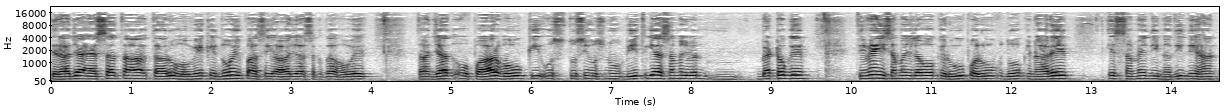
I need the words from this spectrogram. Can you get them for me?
ਤੇ ਰਾਜਾ ਐਸਾ ਤਾਂ ਤਾਰੂ ਹੋਵੇ ਕਿ ਦੋਹੀਂ ਪਾਸੇ ਆ ਜਾ ਸਕਦਾ ਹੋਵੇ, ਤਾਂ ਜਦ ਉਹ ਪਾਰ ਹੋਊ ਕਿ ਉਸ, ਤੁਸੀਂ ਉਸ ਨੂੰ ਬੀਤ ਗਿਆ ਸਮਝ ਬੈਠੋਗੇ ਤਿਵੇਂ ਹੀ ਸਮਝ ਲਵੋ ਕਿ ਰੂਪ ਅਰੂਪ ਦੋ ਕਿਨਾਰੇ ਇਸ ਸਮੇਂ ਦੀ ਨਦੀ ਦੇ ਹਨ।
